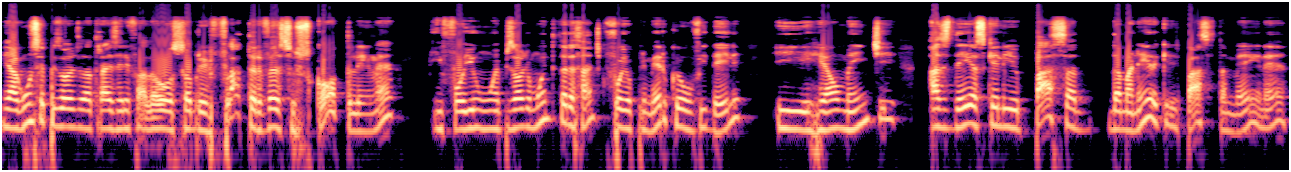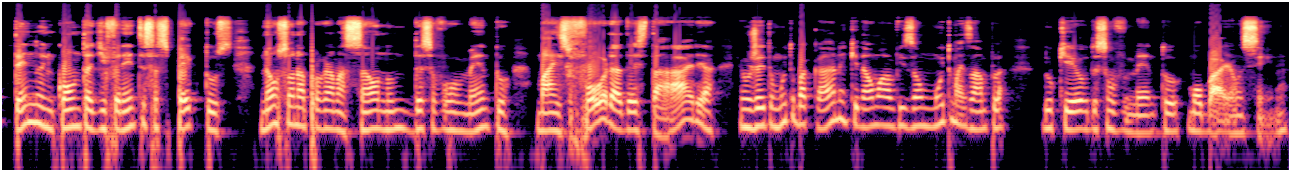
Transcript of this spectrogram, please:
e alguns episódios atrás ele falou sobre Flutter versus Kotlin, né, e foi um episódio muito interessante, que foi o primeiro que eu ouvi dele, e realmente as ideias que ele passa da maneira que ele passa também, né? Tendo em conta diferentes aspectos, não só na programação, no desenvolvimento, mas fora desta área, é um jeito muito bacana e que dá uma visão muito mais ampla do que o desenvolvimento mobile em si, né?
